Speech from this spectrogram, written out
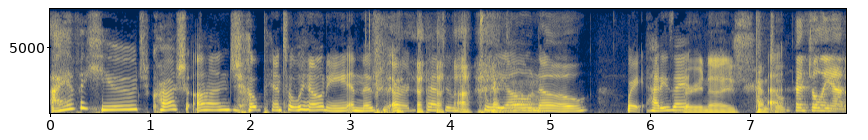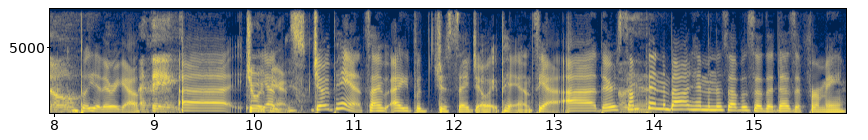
I have a huge crush on Joe Pantaleone in this or Pantaleone. Wait, how do you say Very it? Very nice. Pento- Pentoliano, But yeah, there we go. I think. Uh, Joey yeah, Pants. Joey Pants. I, I would just say Joey Pants. Yeah. Uh, there's something about him in this episode that does it for me.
